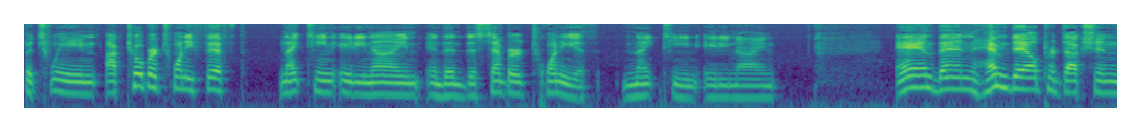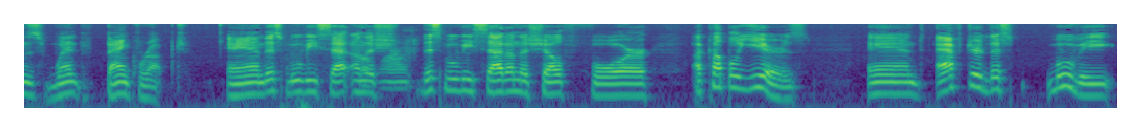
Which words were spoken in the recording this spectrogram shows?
between October 25th, 1989, and then December 20th, 1989. And then Hemdale Productions went bankrupt, and this movie sat on the sh- this movie sat on the shelf for a couple years. And after this movie,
